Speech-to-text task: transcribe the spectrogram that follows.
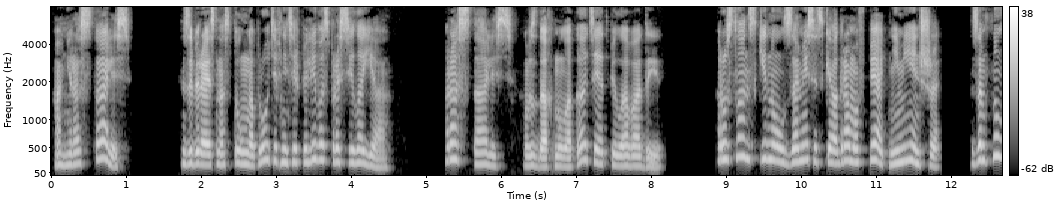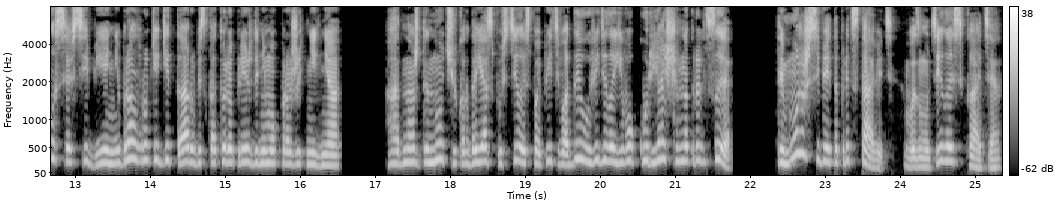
Они расстались. Забираясь на стул напротив, нетерпеливо спросила я. «Расстались», – вздохнула Катя и отпила воды. Руслан скинул за месяц килограммов пять, не меньше, замкнулся в себе, не брал в руки гитару, без которой прежде не мог прожить ни дня. А однажды ночью, когда я спустилась попить воды, увидела его курящим на крыльце. Ты можешь себе это представить? возмутилась Катя.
